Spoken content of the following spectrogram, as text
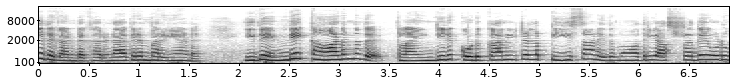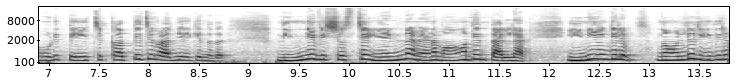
ഇത് കണ്ട കരുണാകരൻ പറയാണ് ഇതെന്തേ കാണുന്നത്? ക്ലയന്റിന് കൊടുക്കാനായിട്ടുള്ള പീസാണ് ഇതുമാതിരി അശ്രദ്ധയോടുകൂടി തേച്ച് കത്തിച്ച് കളഞ്ഞിരിക്കുന്നത്. നിന്നെ വിശ്വസിച്ച എന്നെ വേണം ആദ്യം തല്ലാൻ. ഇനിയെങ്കിലും നല്ല രീതിയിൽ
